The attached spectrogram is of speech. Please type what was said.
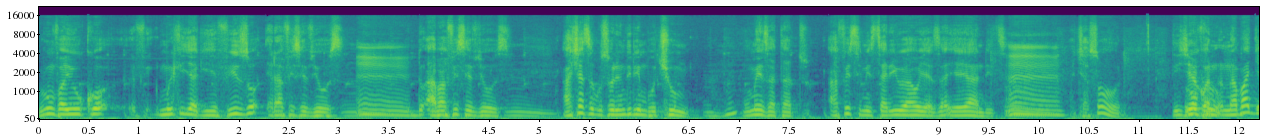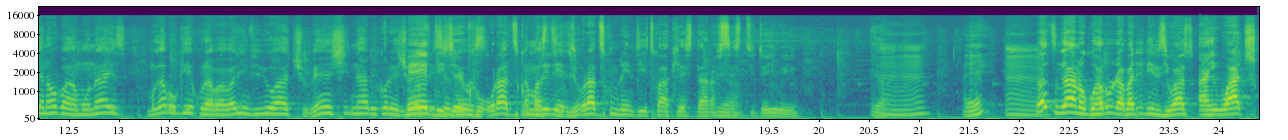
urumva yuko muri kijya gihe Fizo yari afise vyose Mm. Aba afise byose Mm. ashatse gusohora indirimbo cumi mm mu mezi atatu. Afise imisitari yiwe aho yayanditse. Mm. aca asohora DJ ko nabajya nabo ba Harmonize mugabo ugiye kuraba abarimvi biwacu benshi nta bikoresho be bafise DJ ko urazi ko umuririmbyi twa yitwa Kes afise Yeah. studio yiwe Mm. eh Mm. ngano guharura abaririmbyi aho iwacu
